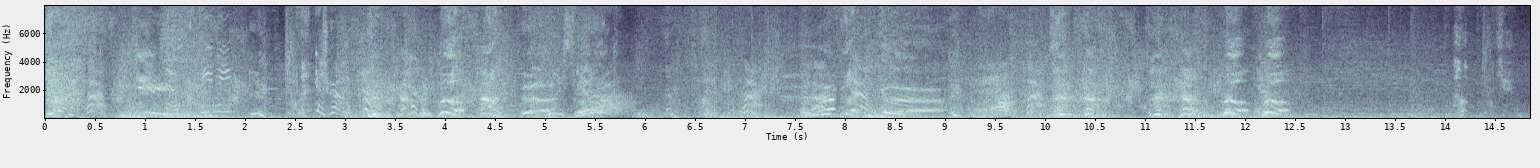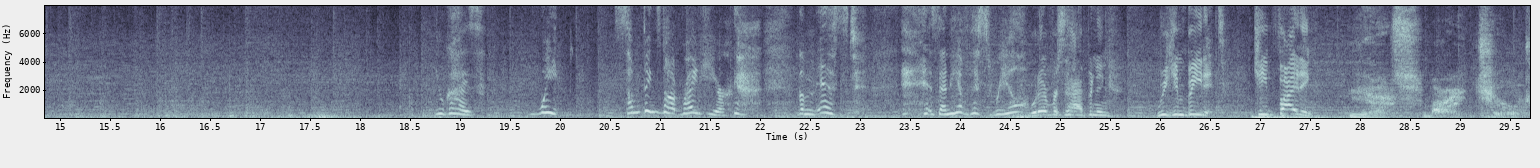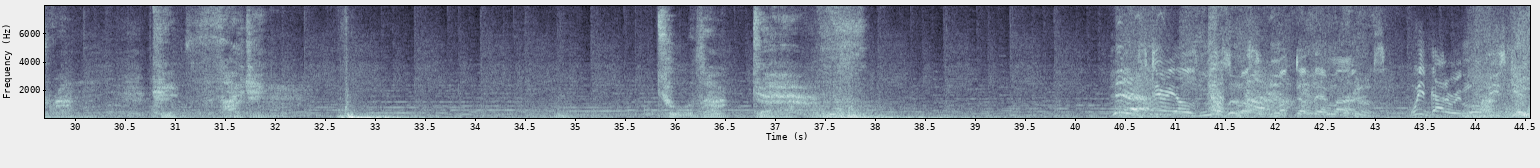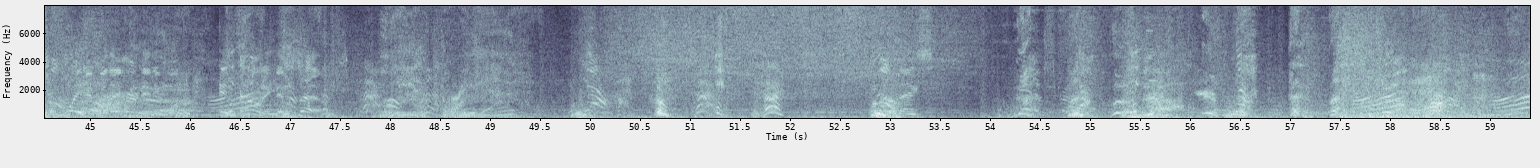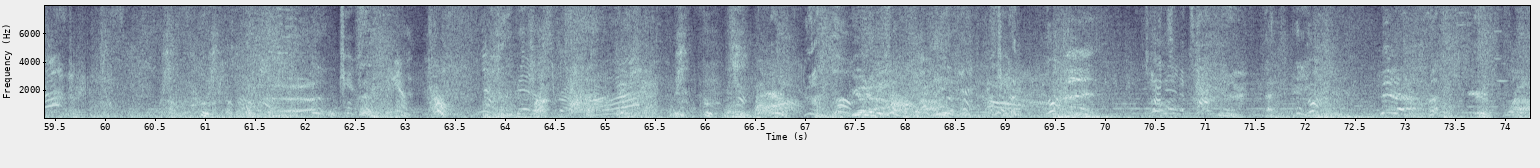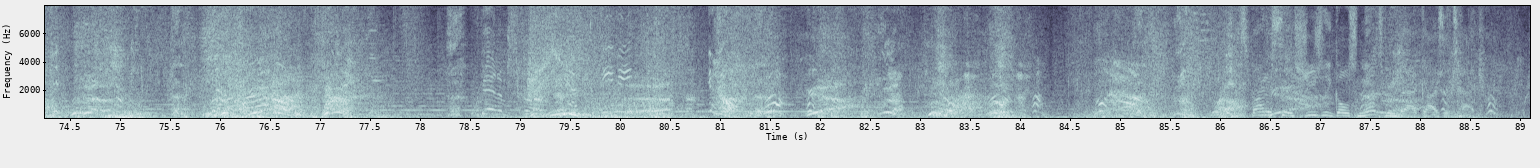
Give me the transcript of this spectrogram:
You guys, wait. Something's not right here. The mist. Is any of this real? Whatever's happening, we can beat it. Keep fighting. Yes, my children. Keep fighting. To the death. Mysterio's mist must have mucked up their minds. We've got to remove these kids from play before they hurt anyone, including themselves. Thanks. Spider Sense usually goes nuts when bad guys attack.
